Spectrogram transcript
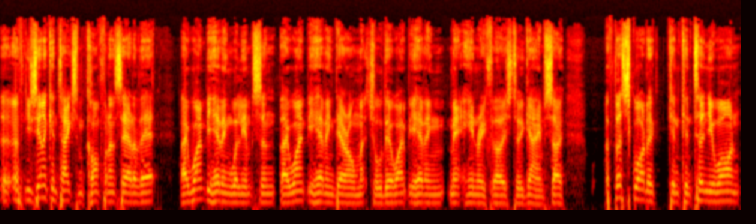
if New Zealand can take some confidence out of that, they won't be having Williamson, they won't be having Daryl Mitchell, they won't be having Matt Henry for those two games. So if this squad can continue on,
